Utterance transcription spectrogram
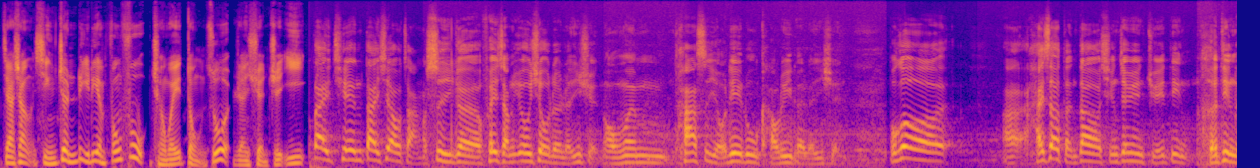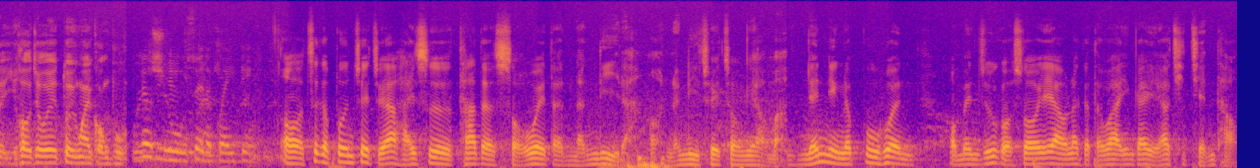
加上行政历练丰富，成为董座人选之一。戴谦戴校长是一个非常优秀的人选，我们他是有列入考虑的人选，不过。啊，还是要等到行政院决定核定了以后，就会对外公布。六十五岁的规定。哦，这个部分最主要还是他的所谓的能力啦，哦，能力最重要嘛。年龄的部分，我们如果说要那个的话，应该也要去检讨。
